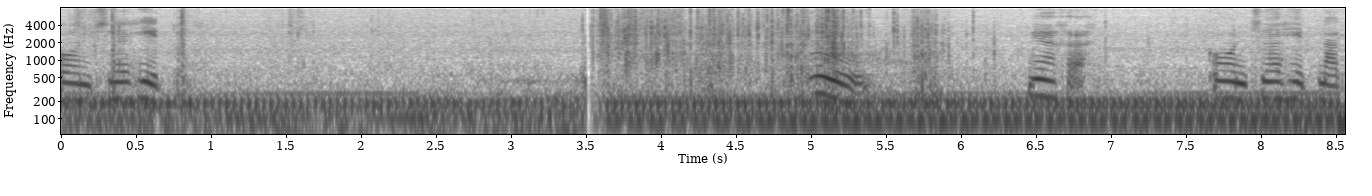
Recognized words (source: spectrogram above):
ก้อนเชื้อเห็ดอืมเนี่ยค่ะ ก้อนเชื้อเห็ดหนัก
